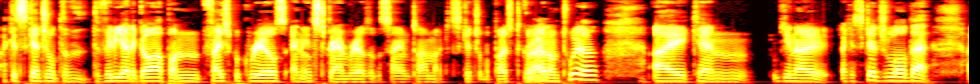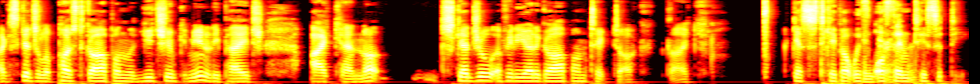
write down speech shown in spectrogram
I could schedule the the video to go up on Facebook Reels and Instagram Reels at the same time. I could schedule the post to go Right. out on Twitter. I can you know I can schedule all that. I can schedule a post to go up on the YouTube community page. I cannot schedule a video to go up on TikTok. Like guess to keep up with authenticity.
